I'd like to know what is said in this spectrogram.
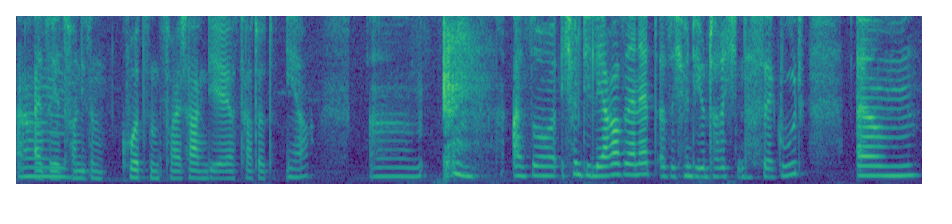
Ähm, also jetzt von diesen kurzen zwei Tagen, die ihr erst hattet. Ja. Ähm, also ich finde die Lehrer sehr nett, also ich finde die unterrichten das sehr gut. Ähm,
